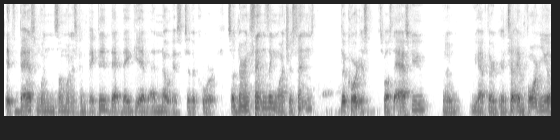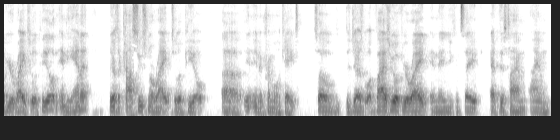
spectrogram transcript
it's best when someone is convicted that they give a notice to the court. So during sentencing, once you're sentenced, the court is supposed to ask you, you know, you have to, to inform you of your right to appeal. In Indiana, there's a constitutional right to appeal uh, in, in a criminal case. So the judge will advise you of your right, and then you can say, at this time, I am,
